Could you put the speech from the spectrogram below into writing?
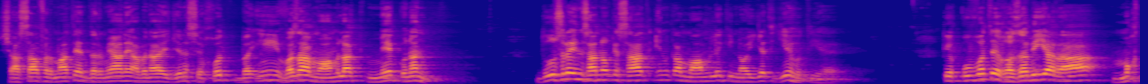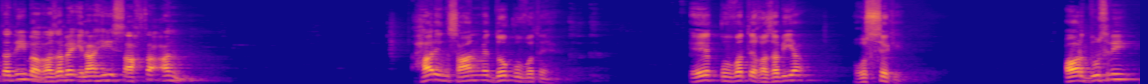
شاہ صاحب فرماتے درمیان ابنائے جن سے خود بئیں، وضع معاملہ میں کنن دوسرے انسانوں کے ساتھ ان کا معاملے کی نوعیت یہ ہوتی ہے کہ قوت غضبیہ را مقتدی بغضب الہی ساختہ ان۔ ہر انسان میں دو قوتیں ہیں۔ ایک قوت غضبیہ غصے کی اور دوسری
